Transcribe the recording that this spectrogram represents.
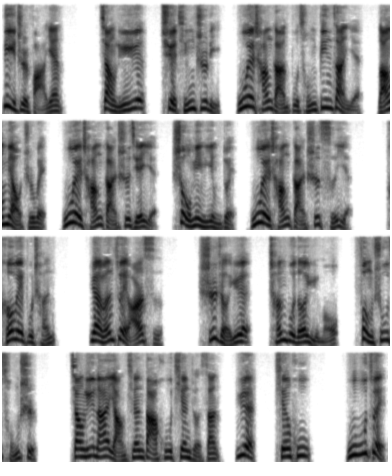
立志法焉。”将驴曰：“阙庭之礼，吾未尝敢不从宾赞也；郎庙之位，吾未尝敢失节也；受命应对，吾未尝敢失辞也。何谓不臣？愿闻罪而死。”使者曰：“臣不得与谋，奉书从事。”将驴乃仰天大呼天者三曰。天乎！吾无罪。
